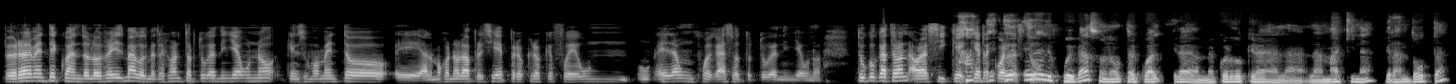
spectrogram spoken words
pero realmente cuando los Reyes Magos me trajeron Tortugas Ninja 1, que en su momento eh, a lo mejor no lo aprecié, pero creo que fue un, era un juegazo Tortugas Ninja 1. Tú, Cocatrón, ahora sí, ¿qué, ¿qué recuerdas era, tú? Era el juegazo, ¿no? Tal cual, era, me acuerdo que era la, la máquina grandota,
